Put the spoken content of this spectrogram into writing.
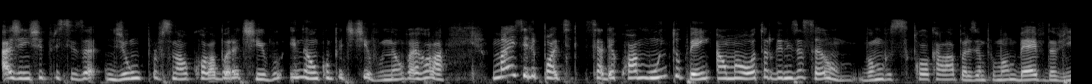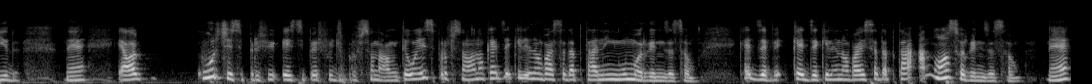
a gente precisa de um profissional colaborativo e não competitivo, não vai rolar. Mas ele pode se adequar muito bem a uma outra organização. Vamos colocar lá, por exemplo, uma Ambev da vida, né? Ela curte esse perfil, esse perfil de profissional. Então, esse profissional não quer dizer que ele não vai se adaptar a nenhuma organização. Quer dizer, quer dizer que ele não vai se adaptar à nossa organização, né?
